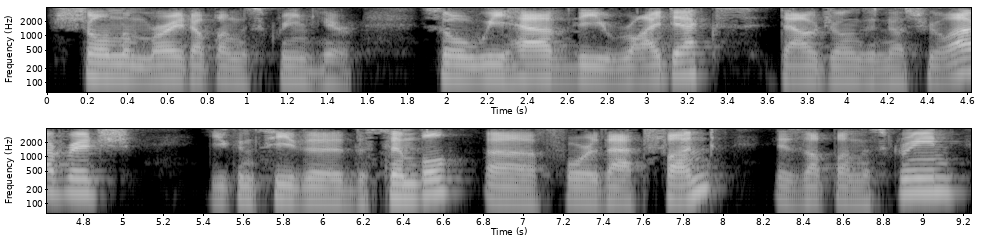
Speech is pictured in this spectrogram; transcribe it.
shown them right up on the screen here. So we have the Rydex Dow Jones Industrial Average. You can see the, the symbol uh, for that fund is up on the screen.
